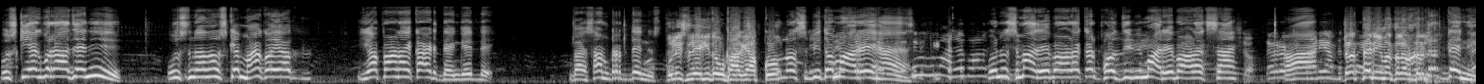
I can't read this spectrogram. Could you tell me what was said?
उसकी एक बार आ जाए नहीं उसने उसके माँ को या या पाना काट देंगे ले बस हम डरते नहीं पुलिस लेगी तो उठा के आपको? पुलिस भी तो मारे हैं। पुलिस मारे बालक। और फौजी भी मारे बालक से। अच्छा। हाँ। डरते नहीं मतलब डरते नहीं।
